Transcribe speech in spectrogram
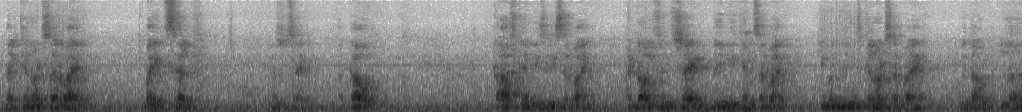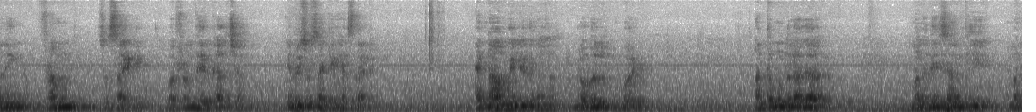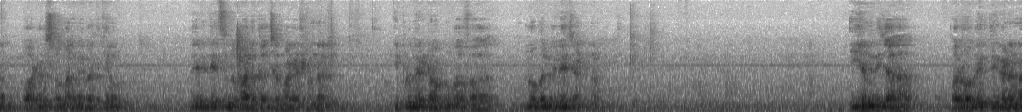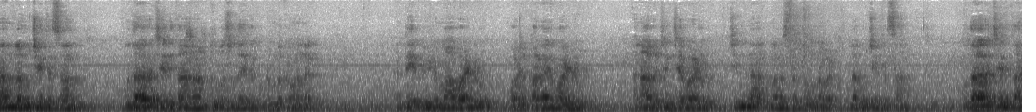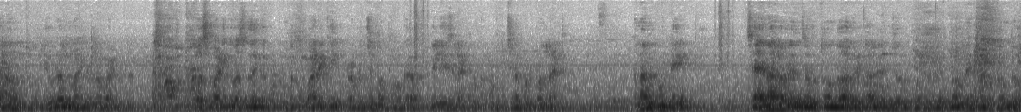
that cannot survive by itself in a society. A cow calf can easily survive. A dolphin's child baby can survive. Human beings cannot survive without learning from society or from their culture. Every society has that. And now we live in global world అంత ముందులాగా మన దేశానికి మన బార్డర్స్లో మనమే బతికాం. వేరే దేశంలో వాళ్ళ culture వాళ్ళు ఎట్లా ఉండాలి. ఇప్పుడు మీరు talking of a global village అంటున్నాం. ఇయం నిజ పరో వ్యక్తి గణనాం లఘు చేతసాం. ఉదార చరితానాంతో వసుదైక కుటుంబకం అన్నారు. అంటే వీళ్ళు మా వాళ్ళు వాళ్ళు పరాయి వాళ్ళు అని ఆలోచించేవాడు చిన్న మనస్తత్వం ఉన్నవాడు లఘు చేతసాం. ఉదార చరితానాంతో లిబరల్ మైండ్ ఉన్నవాడు. వాసువాడికి వసుదైక కుటుంబం వాడికి ప్రపంచం మొత్తం ఒక విలేజ్ లాంటి చిన్న కుటుంబం లాంటిది అని అనుకుంటే చైనాలో ఏం జరుగుతుందో అమెరికాలో ఏం జరుగుతుందో వియత్నాంలో ఏం జరుగుతుందో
